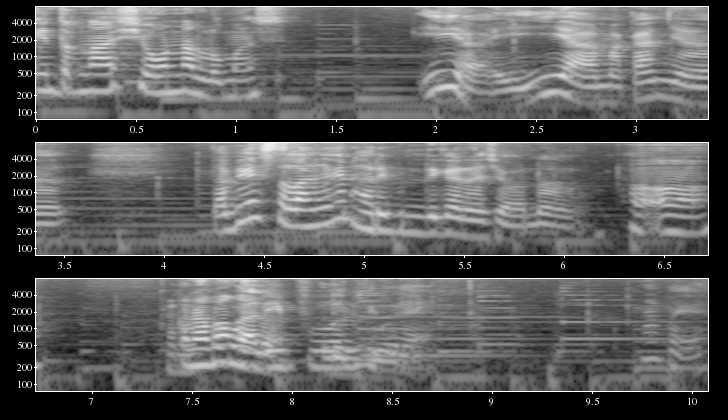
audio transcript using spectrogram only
internasional loh, Mas. Iya, iya makanya. Tapi setelahnya kan Hari Pendidikan Nasional. Heeh. Kenapa Kenapa nggak nggak libur, gitu libur? ya? Kenapa ya?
